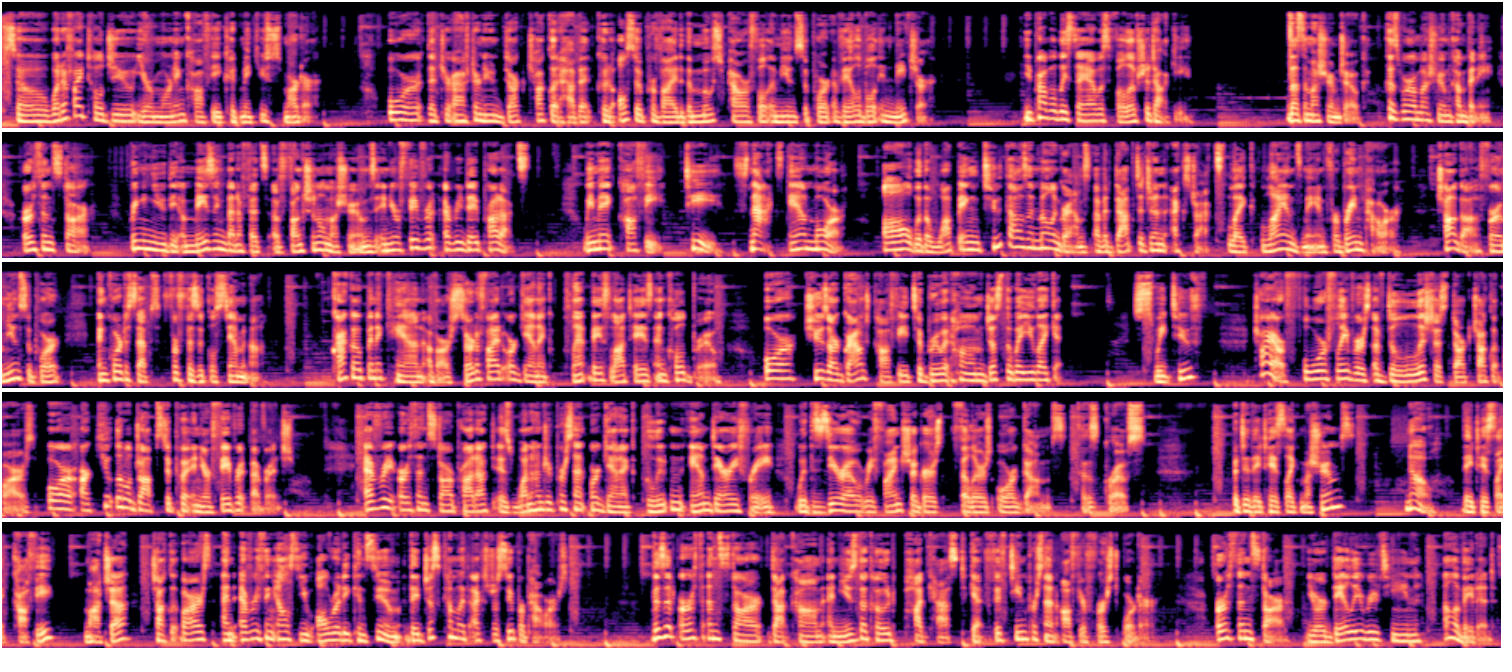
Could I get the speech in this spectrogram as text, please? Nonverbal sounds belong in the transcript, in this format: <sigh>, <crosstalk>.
So, what if I told you your morning coffee could make you smarter? Or that your afternoon dark chocolate habit could also provide the most powerful immune support available in nature? You'd probably say I was full of shiitake. That's a mushroom joke, because we're a mushroom company, Earth and Star, bringing you the amazing benefits of functional mushrooms in your favorite everyday products. We make coffee, tea, snacks, and more, all with a whopping 2,000 milligrams of adaptogen extracts like lion's mane for brain power, chaga for immune support, and cordyceps for physical stamina. Crack open a can of our certified organic plant based lattes and cold brew, or choose our ground coffee to brew at home just the way you like it. Sweet tooth? Try our four flavors of delicious dark chocolate bars, or our cute little drops to put in your favorite beverage. Every Earth and Star product is 100% organic, gluten and dairy free, with zero refined sugars, fillers, or gums, because gross. But do they taste like mushrooms? No, they taste like coffee, matcha, chocolate bars, and everything else you already consume. They just come with extra superpowers. Visit earthandstar.com and use the code podcast to get 15% off your first order. Earth and Star, your daily routine elevated.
